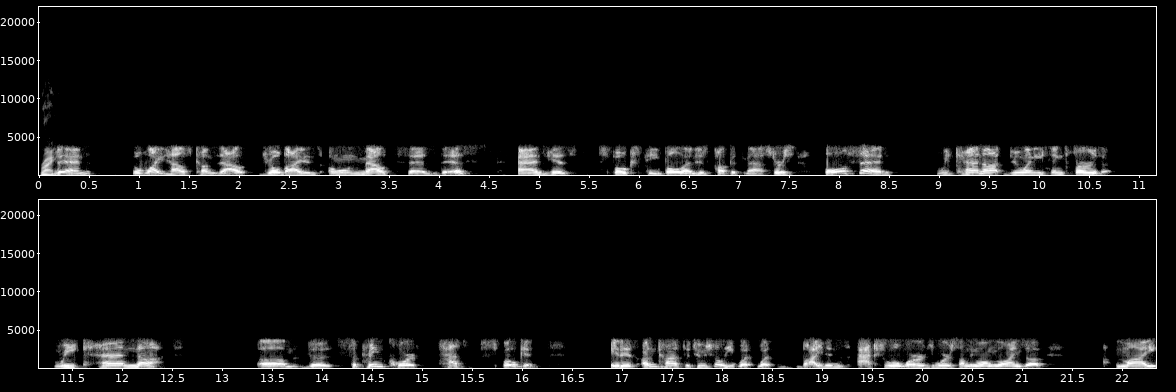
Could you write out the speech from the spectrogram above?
Right. Then the White House comes out. Joe Biden's own mouth says this, and his spokespeople and his puppet masters all said, we cannot do anything further. We cannot. Um, the Supreme Court has spoken. It is unconstitutional. He, what, what Biden's actual words were, something along the lines of, my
